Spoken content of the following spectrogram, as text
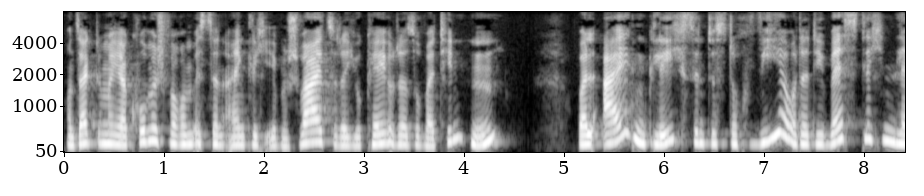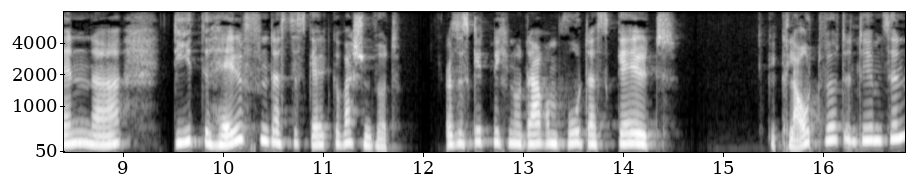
und sagt immer, ja komisch, warum ist denn eigentlich eben Schweiz oder UK oder so weit hinten? Weil eigentlich sind es doch wir oder die westlichen Länder, die helfen, dass das Geld gewaschen wird. Also es geht nicht nur darum, wo das Geld geklaut wird in dem Sinn,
